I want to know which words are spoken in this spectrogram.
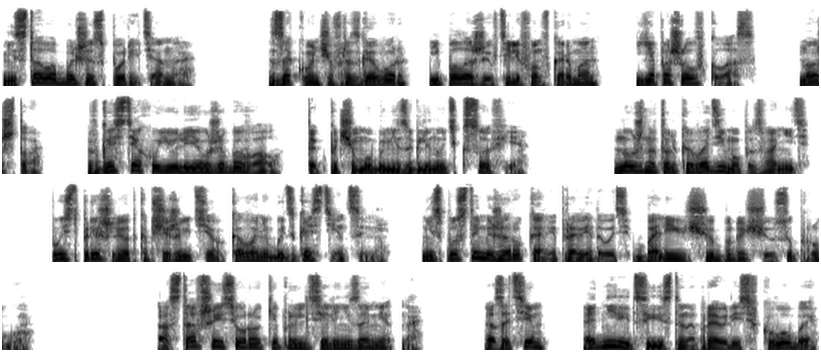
Не стала больше спорить она. Закончив разговор и положив телефон в карман, я пошел в класс. Ну а что? В гостях у Юли я уже бывал, так почему бы не заглянуть к Софье? Нужно только Вадиму позвонить. Пусть пришлет к общежитию кого-нибудь с гостинцами. Не с пустыми же руками проведывать болеющую будущую супругу. Оставшиеся уроки пролетели незаметно. А затем одни лицеисты направились в клубы,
